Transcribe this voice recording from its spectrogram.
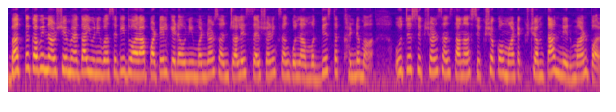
ભક્ત કવિ નરસિંહ મહેતા યુનિવર્સિટી દ્વારા પટેલ કેળવણી મંડળ સંચાલિત શૈક્ષણિક સંકુલના મધ્યસ્થ ખંડમાં ઉચ્ચ શિક્ષણ સંસ્થાના શિક્ષકો માટે ક્ષમતા નિર્માણ પર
